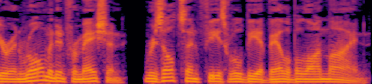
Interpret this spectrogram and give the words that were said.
Your enrollment information, results and fees will be available online.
